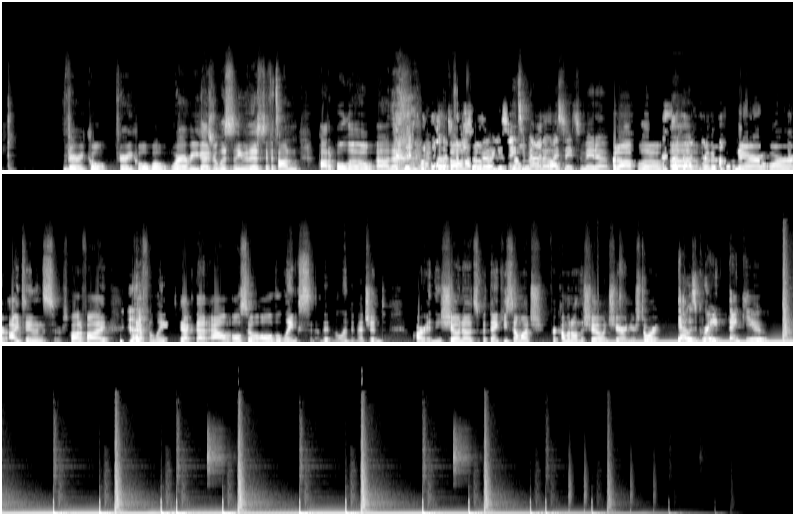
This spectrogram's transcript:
Very cool. Very cool. Well, wherever you guys are listening to this, if it's on Podopolo, uh, that, that's awesome. You say tomato, I say tomato. Podopolo, uh, whether it's on there or iTunes or Spotify, definitely check that out. Also, all the links that Melinda mentioned are in the show notes. But thank you so much for coming on the show and sharing your story. That was great. Thank you.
